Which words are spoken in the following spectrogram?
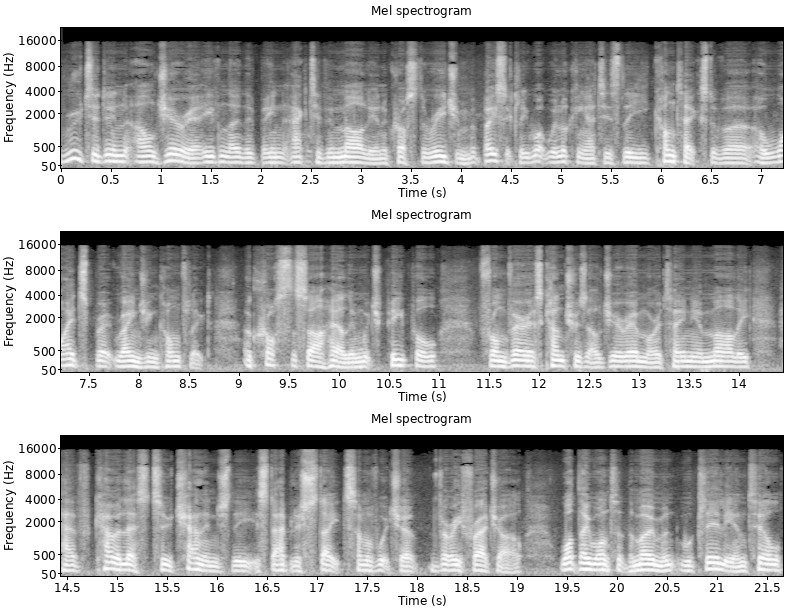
rooted in Algeria, even though they've been active in Mali and across the region. But basically what we're looking at is the context of a, a widespread ranging conflict across the Sahel in which people from various countries, Algeria, Mauritania, Mali, have coalesced to challenge the established state, some of which are very fragile. What they want at the moment will clearly, until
